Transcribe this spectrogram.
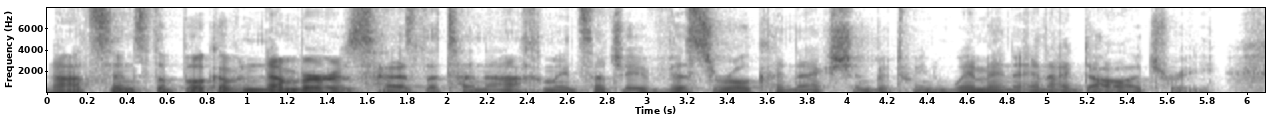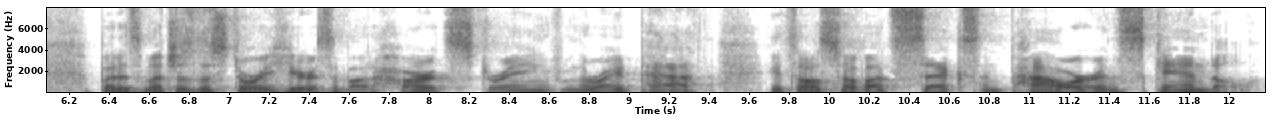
Not since the book of Numbers has the Tanakh made such a visceral connection between women and idolatry. But as much as the story here is about hearts straying from the right path, it's also about sex and power and scandal.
